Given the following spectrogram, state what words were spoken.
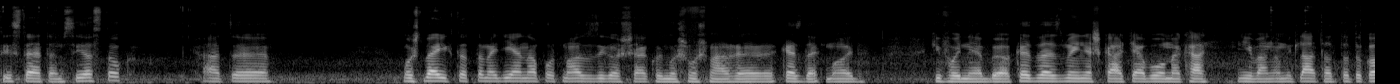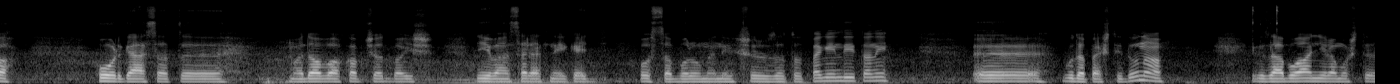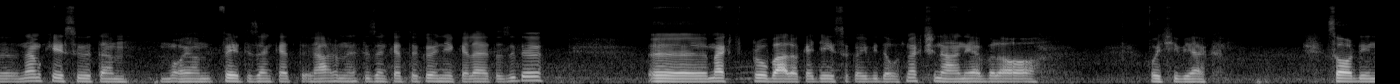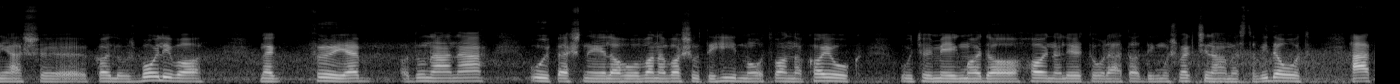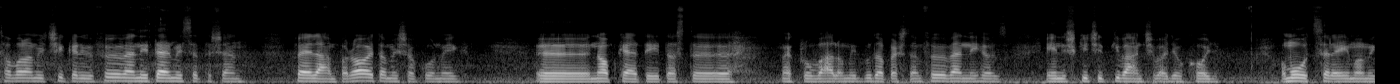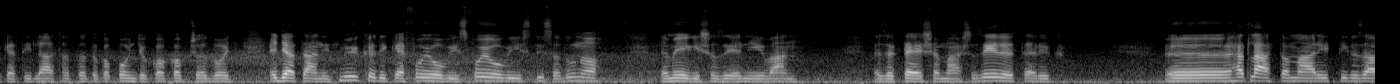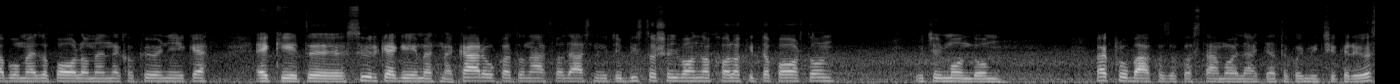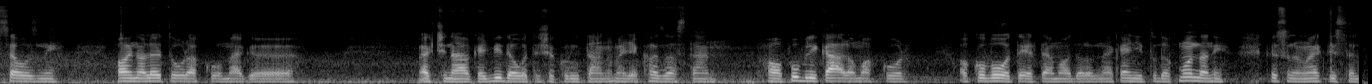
Tiszteltem, sziasztok! Hát most beiktattam egy ilyen napot, már az az igazság, hogy most, most már kezdek majd kifogyni ebből a kedvezményes kártyából, meg hát nyilván amit láthattatok a horgászat, majd avval kapcsolatban is nyilván szeretnék egy hosszabb volumenű sorozatot megindítani. Budapesti Duna, igazából annyira most nem készültem, olyan fél 12, 3 12 környéke lehet az idő. Megpróbálok egy éjszakai videót megcsinálni ebből a, hogy hívják, szardíniás kagylós bojlival, meg följebb a Dunánál, Újpestnél, ahol van a vasúti híd, ma ott vannak hajók, úgyhogy még majd a hajnali 5 órát addig most megcsinálom ezt a videót. Hát, ha valamit sikerül fölvenni, természetesen fejlámpa rajtam, és akkor még ö, napkeltét azt ö, megpróbálom itt Budapesten fölvenni, hogy én is kicsit kíváncsi vagyok, hogy a módszereim, amiket így láthattatok a pontyokkal kapcsolatban, hogy egyáltalán itt működik-e, folyóvíz, folyóvíz, Tisza, Duna, de mégis azért nyilván ezek teljesen más az élőterük. Ö, hát láttam már itt igazából, mert ez a parlamentnek a környéke, egy-két szürkegémet, meg kárókatonát vadászni, úgyhogy biztos, hogy vannak halak itt a parton. Úgyhogy mondom, megpróbálkozok, aztán majd látjátok, hogy mit sikerül összehozni. Hajnal 5 órakor meg ö, megcsinálok egy videót, és akkor utána megyek haza, aztán ha publikálom, akkor, akkor volt értelme a dolognak. Ennyit tudok mondani. Köszönöm a megtisztelést.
